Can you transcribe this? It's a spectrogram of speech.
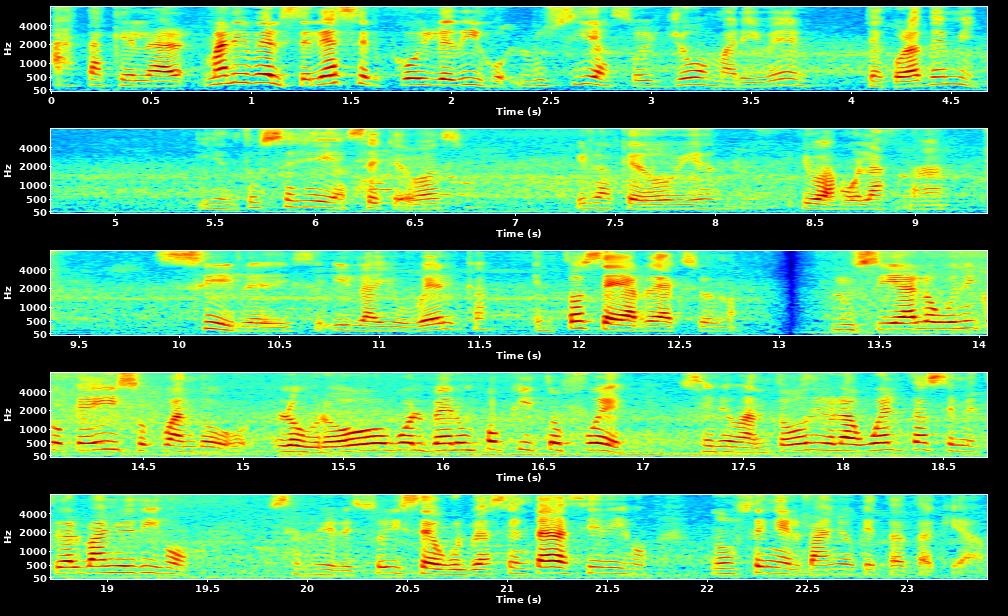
hasta que la Maribel se le acercó y le dijo, Lucía, soy yo, Maribel, ¿te acuerdas de mí? Y entonces ella se quedó así y la quedó viendo y bajó las manos. Sí, le dice, y la Yubelka. Entonces ella reaccionó. Lucía lo único que hizo cuando logró volver un poquito fue, se levantó, dio la vuelta, se metió al baño y dijo, se regresó y se volvió a sentar así, dijo, no sé en el baño que está taqueado.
